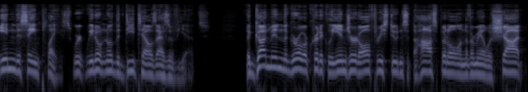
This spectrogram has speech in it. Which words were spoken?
in the same place? We're, we do not know the details as of yet. The gunman and the girl were critically injured. All three students at the hospital. Another male was shot.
